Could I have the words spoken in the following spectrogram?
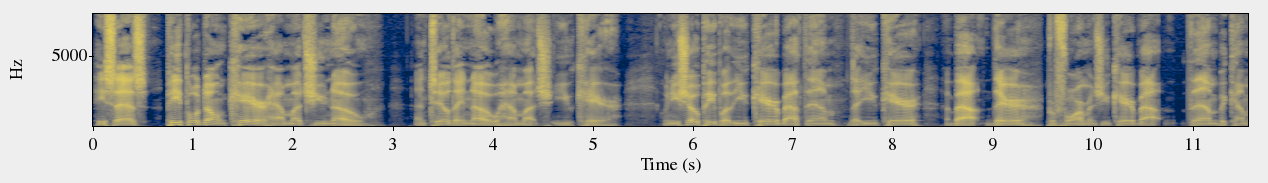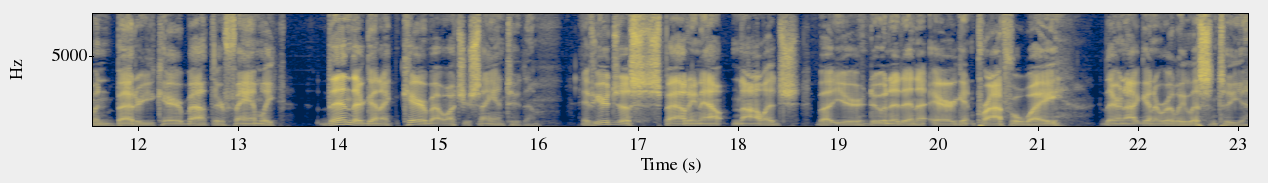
He says, People don't care how much you know until they know how much you care. When you show people that you care about them, that you care about their performance, you care about them becoming better, you care about their family, then they're going to care about what you're saying to them. If you're just spouting out knowledge, but you're doing it in an arrogant, prideful way, they're not going to really listen to you.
